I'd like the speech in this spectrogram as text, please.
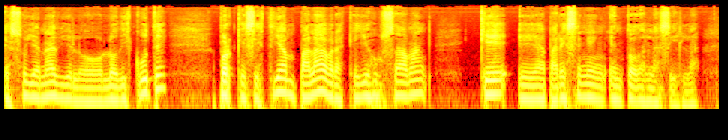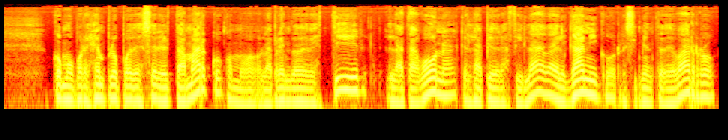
Eso ya nadie lo, discute, porque existían palabras que ellos usaban que eh, aparecen en, en todas las islas como por ejemplo puede ser el tamarco, como la prenda de vestir, la tabona, que es la piedra afilada, el gánico, recipiente de barro,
